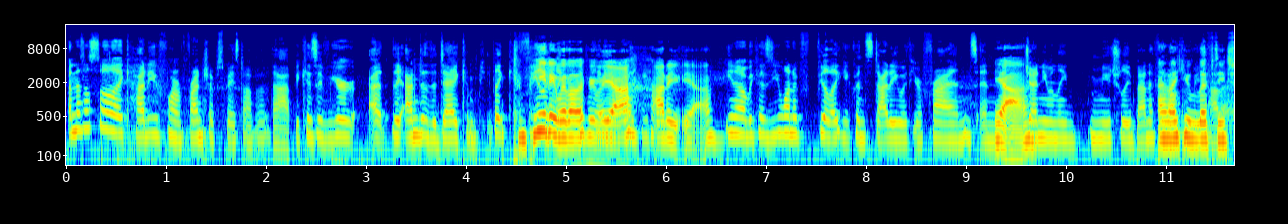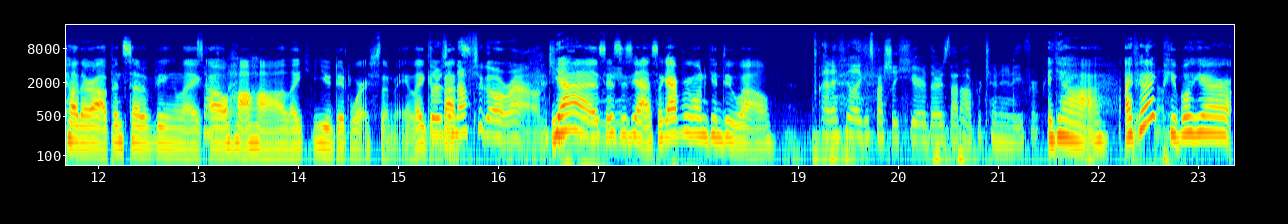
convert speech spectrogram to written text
and it's also like, how do you form friendships based off of that? Because if you're at the end of the day, comp- like competing with like other people, yeah. other How do you, yeah. you know, because you want to feel like you can study with your friends and Yeah. genuinely mutually benefit. And like you lift each other up instead of being like, oh, Exactly. haha, like you did worse than me. Like There's enough to go around. know what I Yes, yes, yes, yes. Like everyone can do well. And I feel like especially here, there's that opportunity for people. Yeah, I feel like people here.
